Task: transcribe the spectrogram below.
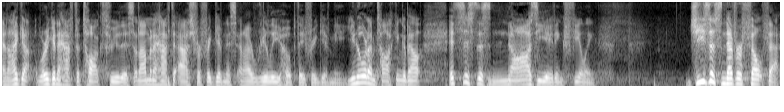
And I got we're going to have to talk through this and I'm going to have to ask for forgiveness and I really hope they forgive me. You know what I'm talking about? It's just this nauseating feeling. Jesus never felt that.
